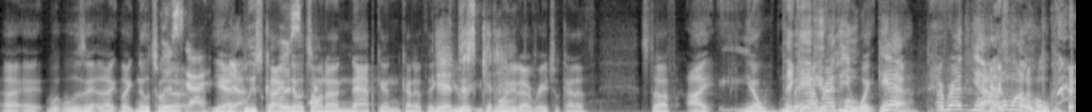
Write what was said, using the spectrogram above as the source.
Uh, uh, what what was it like, like notes Blue on the sky. yeah, Yeah. blue sky Blue notes sky. on a napkin kind of thing. Yeah, as you, this you could pointed happen. out Rachel kind of stuff. I you know They ma- gave I'd you rather you hope, wait. Yeah, I rather yeah. I don't want hope. hope.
